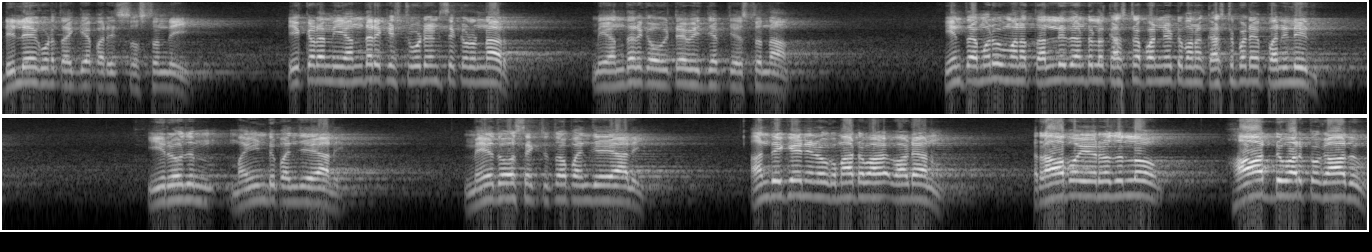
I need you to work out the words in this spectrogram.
డిలే కూడా తగ్గే పరిస్థితి వస్తుంది. ఇక్కడ మీ అందరికీ స్టూడెంట్స్ ఇక్కడ ఉన్నారు. మీ అందరికీ ఒకటే విజ్ఞప్తి చేస్తున్నాం. ఇంత మరువు మన తల్లిదండ్రులు కష్టపడినట్టు మనం కష్టపడే పని లేదు. ఈరోజు మైండ్ పనిచేయాలి. మేధోశక్తితో పనిచేయాలి. అందుకే నేను ఒక మాట వాడాను. రాబోయే రోజుల్లో హార్డ్ వర్క్ కాదు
